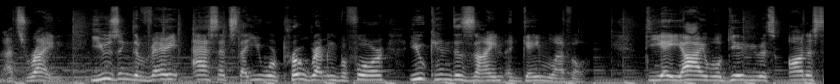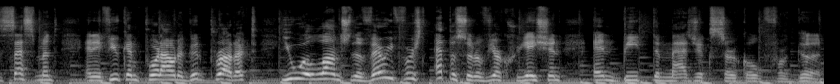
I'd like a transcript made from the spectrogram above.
That's right, using the very assets that you were programming before, you can design a game level. The AI will give you its honest assessment, and if you can put out a good product, you will launch the very first episode of your creation and beat the magic circle for good.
